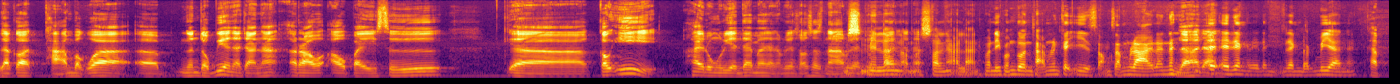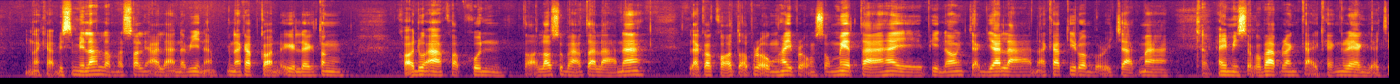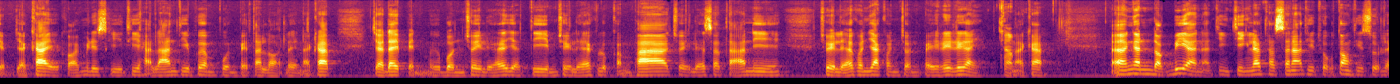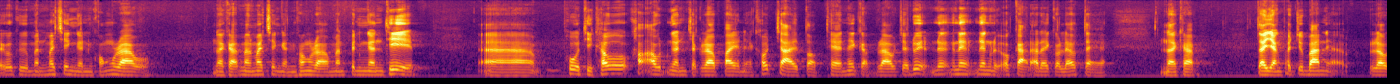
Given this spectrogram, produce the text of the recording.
แล้วก็ถามบอกว่าเอ่อเงินดอกเบี้ยนะอาจารย์นะเราเอาไปซื้อเอ่อเก้าอี้ให้โรงเรียนได้ไหมอาจารย์โรงเรียนสอนศาสนาโรงบิเรียสนมิลทั่วลาไปฮิรเราะห์มานะนศ็อลลิอัลลอฮ์วันนี้ผมโดนถามเรื่องเก้าอี้สองสามรายแล้วนะเหรออาจารย์ไอ้เรื่องเรื่องเรื่องดอกเบี้ยนะครับนะครับบิสมิลลาฮิรเราะห์มาศ็อลลิอัลลานบีนะนะครับก่อนอื่นเลยต้องขอดุอาขอบคุณต่ออัลลอฮ์ซุบฮานะฮูวะตะอาลานะ แล้วก็ขอต่อพระองค์ให้พระองค์ทรงเมตตาให้พี่น้องจากยะลานะครับที่ร่วมบริจาคมาครับให้มีสุขภาพร่างกายแข็งแรง อย่าเจ็บ อย่าไข้ ขอให้มีริสกีที่หาล้านที่เพิ่มพูนไปตลอดเลยนะครับ จะได้เป็นมือบนช่วยเหลืออย่าตีม ช่วยเหลือลูกกำพร้า ช่วยเหลือสถานี ช่วยเหลือคนยากคนจนไปเรื่อยครับๆนะครับเอ่อเงินดอกเบี้ยนะจริง ๆ แล้วทัศนะที่ถูกต้องที่สุดเลยก็คือมันไม่ใช่เงินของเรานะครับมันไม่ใช่เงินของเรา มันเป็นเงินที่อ่า ผู้ที่เขาเขาเอาเงินจากเราไปเนี่ยเขาจ่ายตอบแทนให้กับเราจะด้วยเนื่องเนื่องเนื่องด้วยโอกาสอะไรก็แล้วแต่นะครับ แต่อย่างปัจจุบันเนี่ยเรา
